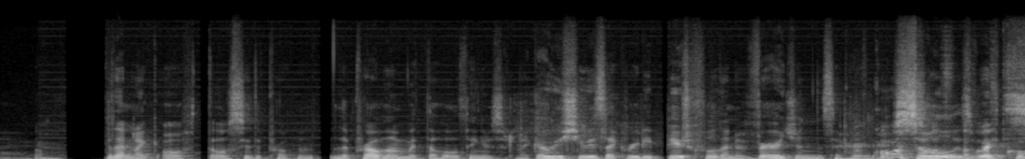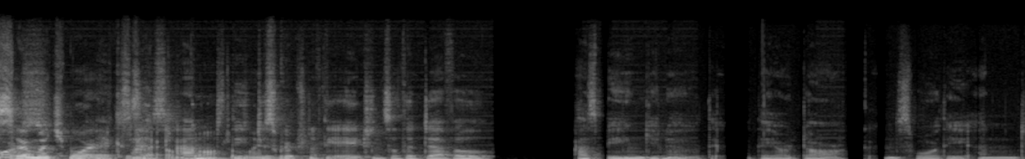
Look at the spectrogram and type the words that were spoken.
Um, but then, like, also the problem, the problem with the whole thing is sort of like, oh, she was like really beautiful and a virgin, so her, Of her course, soul of- is of- worth of so much more. Yeah, It's like, oh and God the almighty. description of the agents of the devil as being, you know, they, they are dark and swarthy and.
